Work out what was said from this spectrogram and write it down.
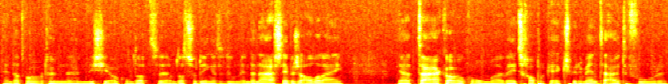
En dat wordt hun, hun missie ook om dat, om dat soort dingen te doen. En daarnaast hebben ze allerlei ja, taken ook om wetenschappelijke experimenten uit te voeren.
